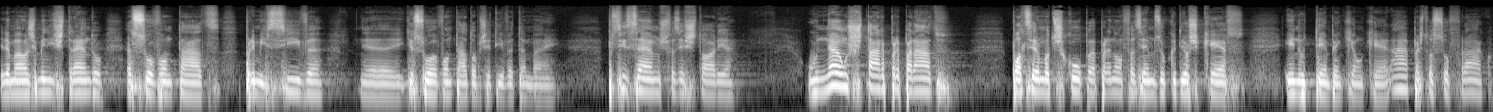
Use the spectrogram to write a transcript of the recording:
Irmãos, ministrando a sua vontade permissiva eh, e a sua vontade objetiva também. Precisamos fazer história. O não estar preparado pode ser uma desculpa para não fazermos o que Deus quer e no tempo em que Ele quer. Ah, pastor, sou fraco.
